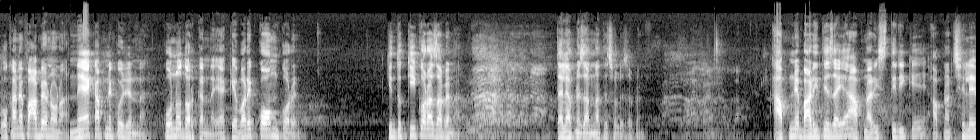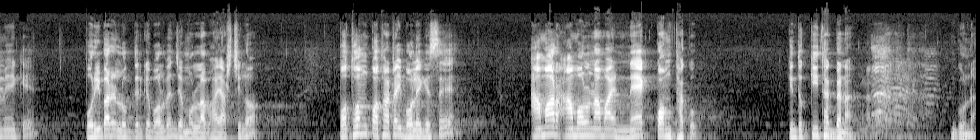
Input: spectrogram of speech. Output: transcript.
ওখানে পাবেনও না। ন্যাক আপনি কইরেন না, কোনো দরকার নাই, একেবারে কম করেন। কিন্তু কি করা যাবে না? তাহলে আপনি জান্নাতে চলে যাবেন। আপনি বাড়িতে যাইয়া আপনার স্ত্রীকে, আপনার ছেলে মেয়েকে, পরিবারের লোকদেরকে বলবেন যে, মোল্লা ভাই আসছিল। প্রথম কথাটাই বলে গেছে, আমার আমল নামায় ন্যাক কম থাকুক, কিন্তু কি থাকবে না? গুণা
